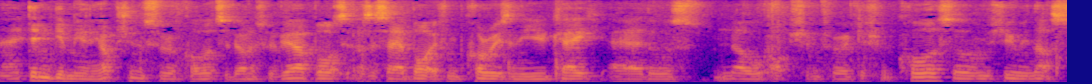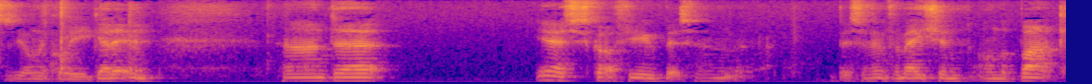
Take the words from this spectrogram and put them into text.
Uh, it didn't give me any options for a colour to be honest with you. I bought it, as I say, I bought it from Currys in the UK. Uh, there was no option for a different colour, so I'm assuming that's the only colour you get it in. And uh, yeah, it's just got a few bits of bits of information on the back,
